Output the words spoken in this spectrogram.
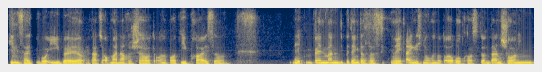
ging es halt über Ebay, da hatte ich auch mal nachgeschaut, auch über die Preise. Nee, wenn man bedenkt, dass das Gerät eigentlich nur 100 Euro kostet und dann schon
